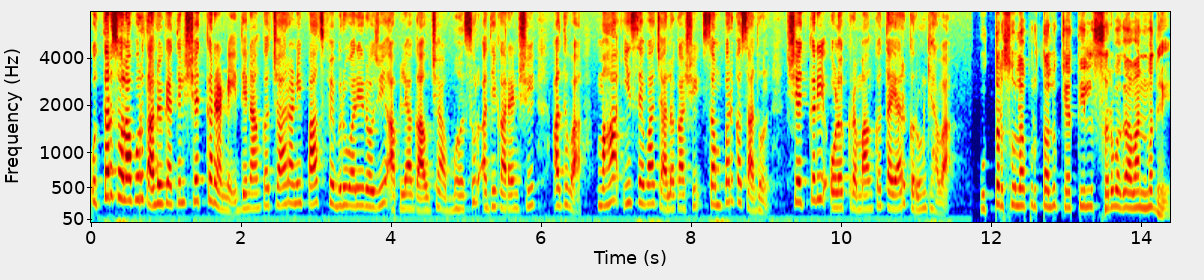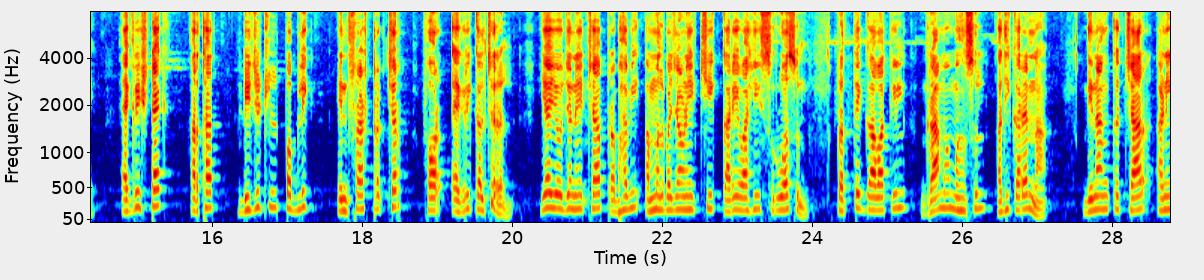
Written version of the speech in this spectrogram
उत्तर सोलापूर तालुक्यातील शेतकऱ्यांनी दिनांक चार आणि पाच फेब्रुवारी रोजी आपल्या गावच्या महसूल अधिकाऱ्यांशी अथवा महा ई सेवा चालकाशी संपर्क साधून शेतकरी ओळख क्रमांक तयार करून घ्यावा. उत्तर सोलापूर तालुक्यातील सर्व गावांमध्ये ॲग्रिस्टॅक अर्थात digital public infrastructure for agricultural या योजनेच्या प्रभावी अंमलबजावणीची कार्यवाही सुरू असून प्रत्येक गावातील ग्राम महसूल अधिकाऱ्यांना दिनांक चार आणि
